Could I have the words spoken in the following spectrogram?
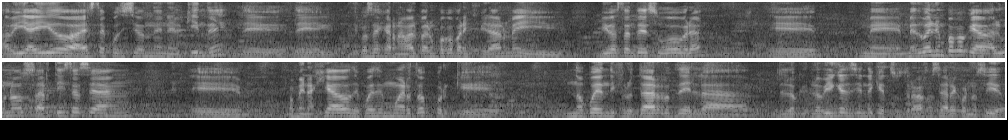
había ido a esta exposición en el Quinde de, de, de, cosas de carnaval para un poco para inspirarme y vi bastante de su obra. Eh, me, me, duele un poco que algunos artistas sean eh, homenajeados después de muertos porque no pueden disfrutar de, la, de lo, lo bien que se siente que su trabajo sea reconocido.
